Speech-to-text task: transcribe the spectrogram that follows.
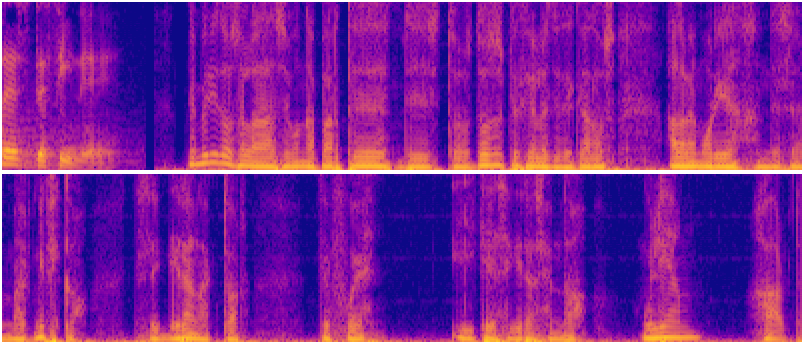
de cine. Bienvenidos a la segunda parte de estos dos especiales dedicados a la memoria de ese magnífico, de ese gran actor que fue y que seguirá siendo William Hart.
